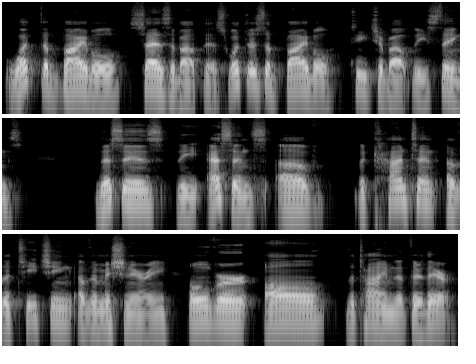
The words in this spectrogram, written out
what the Bible says about this. What does the Bible teach about these things? This is the essence of the content of the teaching of the missionary over all the time that they're there.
